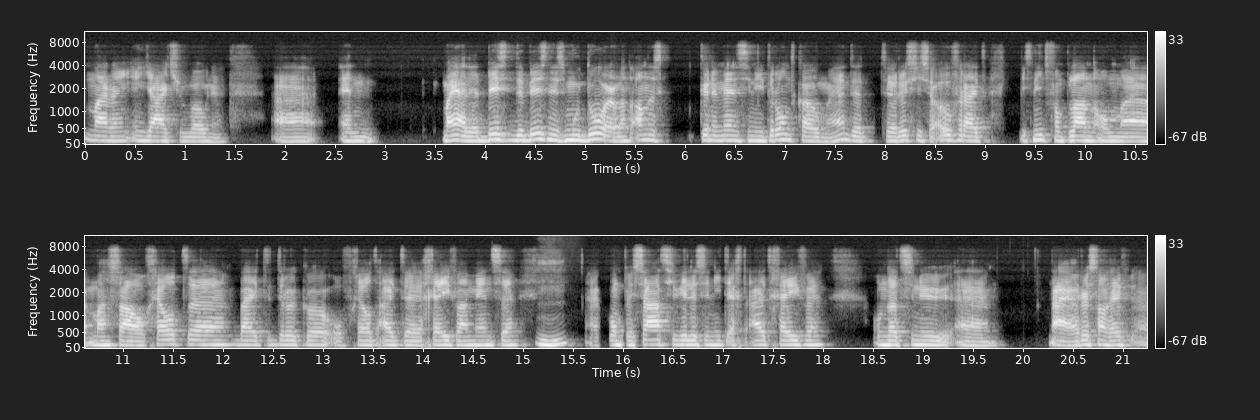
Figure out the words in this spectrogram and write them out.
maar een, een jaartje wonen. Uh, en, maar ja, de, de business moet door, want anders kunnen mensen niet rondkomen. Hè? De, de, Russische overheid is niet van plan om uh, massaal geld uh, bij te drukken of geld uit te geven aan mensen. Mm -hmm. compensatie willen ze niet echt uitgeven, omdat ze nu nou ja, Rusland heeft uh,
